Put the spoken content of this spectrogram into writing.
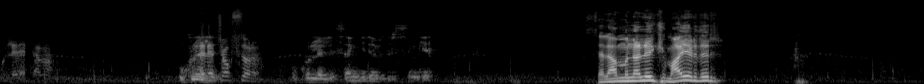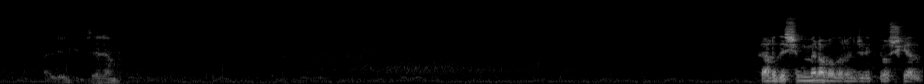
Ukulele tamam. Ukulele Ukulele, çok soru. ukulele sen gidebilirsin gel. Selamun aleyküm. Hayırdır? Aleykümselam. Kardeşim merhabalar öncelikle hoş geldin.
